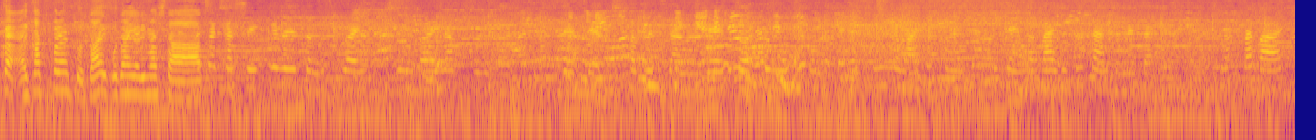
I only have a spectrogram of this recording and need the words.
回アイカツプラネット第5弾やりましたまさかシークレットのスパイパイナップルが全然外したのでとっても嬉しいです。バイバイ。拜拜。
